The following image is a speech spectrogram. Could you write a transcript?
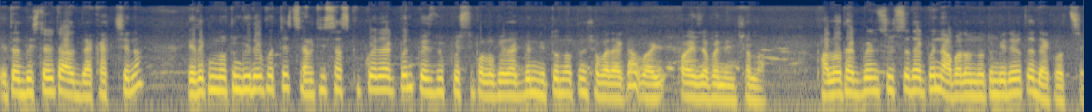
এটার বিস্তারিত আর দেখাচ্ছি না। এরকম নতুন ভিডিও করতে চ্যানেলটি সাবস্ক্রাইব করে রাখবেন ফেসবুক পেজটি ফলো করে রাখবেন, নিত্য নতুন দেখা পাই- পেয়ে যাবেন, ইনশাল্লাহ। ভালো থাকবেন, সুস্থ থাকবেন, আবারও নতুন ভিডিওতে দেখা হচ্ছে।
